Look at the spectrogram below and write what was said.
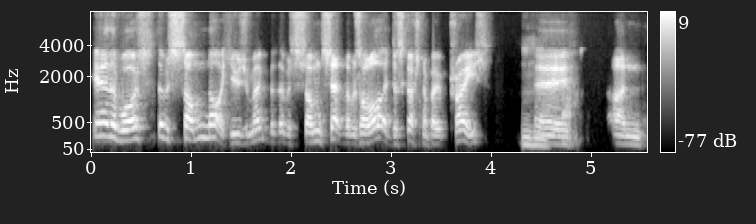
Yeah, there was. There was some, not a huge amount, but there was some. Set. There was a lot of discussion about price, mm-hmm. uh, and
